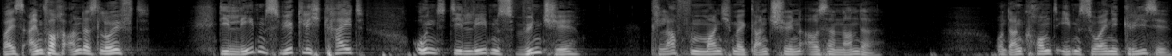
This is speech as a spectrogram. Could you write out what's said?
weil es einfach anders läuft. Die Lebenswirklichkeit und die Lebenswünsche klaffen manchmal ganz schön auseinander. Und dann kommt eben so eine Krise.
